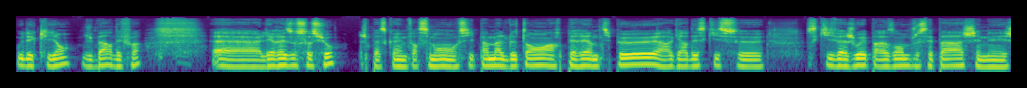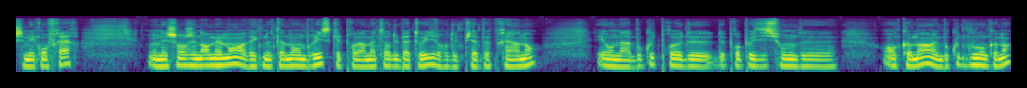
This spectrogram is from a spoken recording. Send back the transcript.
ou des clients du bar des fois Euh, les réseaux sociaux je passe quand même forcément aussi pas mal de temps à repérer un petit peu à regarder ce qui se ce qui va jouer par exemple, je sais pas, chez mes, chez mes confrères. On échange énormément avec notamment Brice, qui est le programmateur du bateau ivre depuis à peu près un an. Et on a beaucoup de, pro- de, de propositions de, en commun et beaucoup de goûts en commun.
